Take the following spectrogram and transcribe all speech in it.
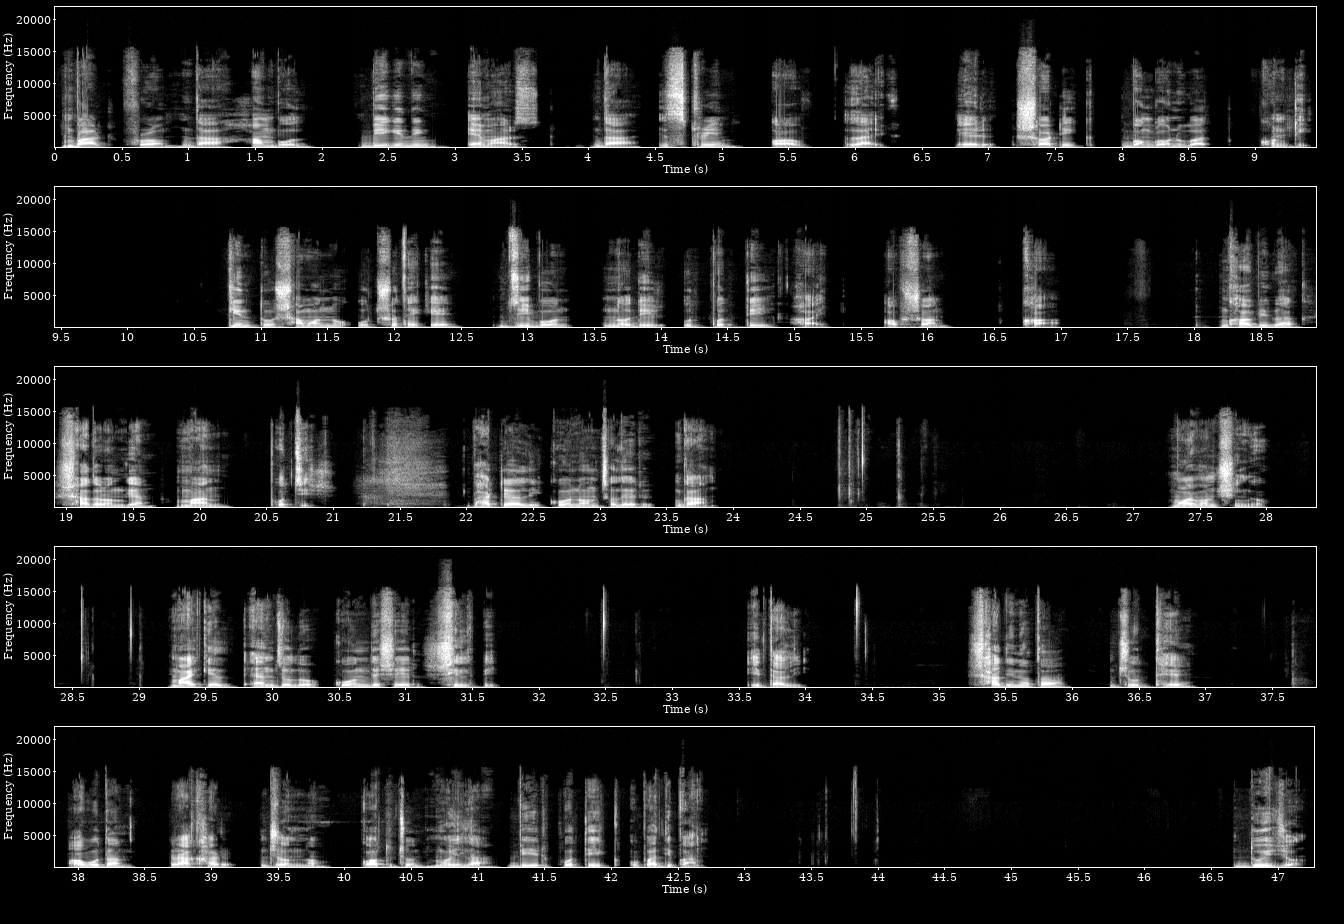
But from the humble beginning emerged the stream of life এর সঠিক বঙ্গ অনুবাদ কোনটি? কিন্তু সামান্য উৎস থেকে জীবন নদীর উৎপত্তি হয়, অপশন খ। ঘ বিভাগ, সাধারণ জ্ঞান, মান পঁচিশ। ভাটিয়ালি কোন অঞ্চলের গান? ময়মনসিংহ। মাইকেল অ্যাঞ্জেলো কোন দেশের শিল্পী? ইতালি। স্বাধীনতা যুদ্ধে অবদান রাখার জন্য কতজন মহিলা বীর প্রতীক উপাধি পান? দুইজন।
